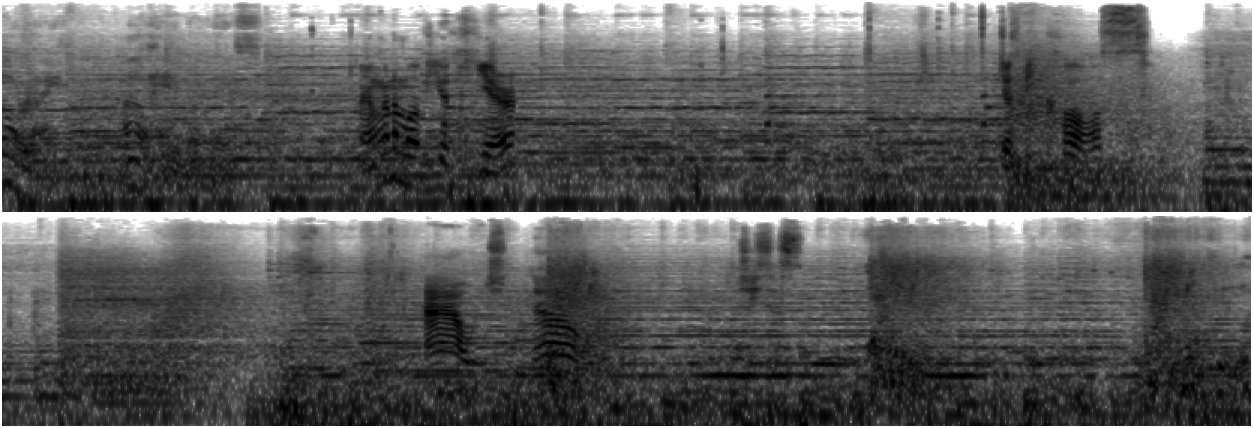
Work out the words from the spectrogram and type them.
All right, I'll handle this. I'm gonna move you here. Just because. Ouch, no! Jesus. Mickey.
